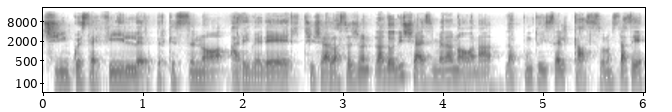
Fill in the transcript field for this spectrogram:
5-6 filler perché sennò arrivederci, cioè la, stagione, la dodicesima e la nona dal punto di vista del cast sono state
